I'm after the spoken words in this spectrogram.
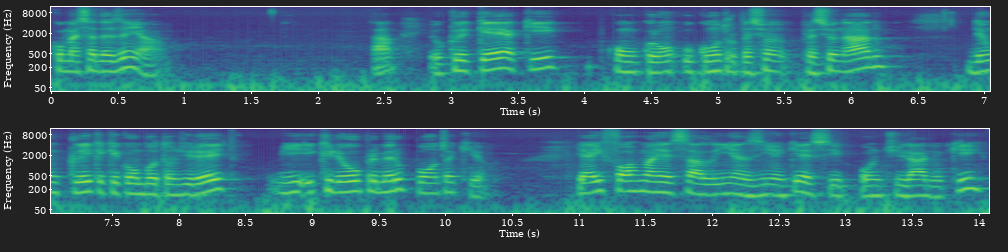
começa a desenhar. Tá? Eu cliquei aqui com o Ctrl pressionado, dei um clique aqui com o botão direito e, e criou o primeiro ponto aqui, ó. E aí forma essa linhazinha aqui, esse pontilhado aqui,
